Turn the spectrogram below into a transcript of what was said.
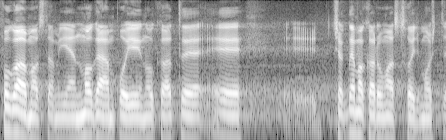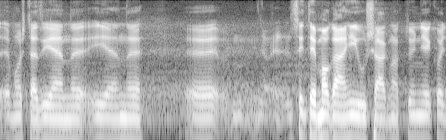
fogalmaztam ilyen magánpoénokat, csak nem akarom azt, hogy most, most ez ilyen, ilyen szintén magánhiúságnak tűnjék, hogy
